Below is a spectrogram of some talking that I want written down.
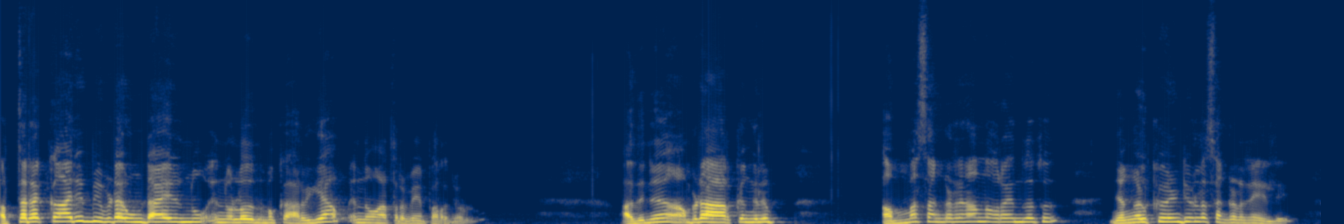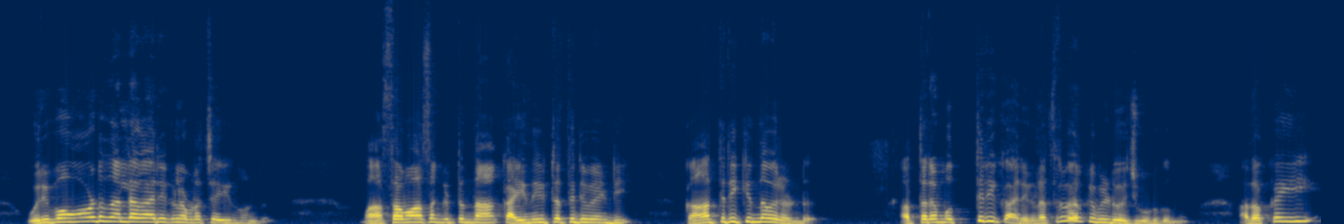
അത്തരക്കാരും ഇവിടെ ഉണ്ടായിരുന്നു എന്നുള്ളത് നമുക്കറിയാം എന്ന് മാത്രമേ പറഞ്ഞുള്ളൂ. അതിന് അവിടെ ആർക്കെങ്കിലും അമ്മ സംഘടന എന്ന് പറയുന്നത് ഞങ്ങൾക്ക് വേണ്ടിയുള്ള സംഘടനയല്ലേ? ഒരുപാട് നല്ല കാര്യങ്ങൾ അവിടെ ചെയ്യുന്നുണ്ട്. മാസാമാസം കിട്ടുന്ന ആ കൈനീട്ടത്തിന് വേണ്ടി കാത്തിരിക്കുന്നവരുണ്ട്. അത്തരം ഒത്തിരി കാര്യങ്ങൾ എത്ര പേർക്ക് വീട് വെച്ച് കൊടുക്കുന്നു? അതൊക്കെ ഈ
